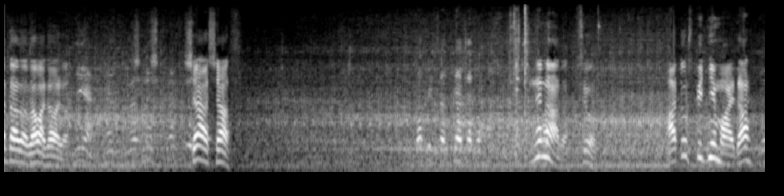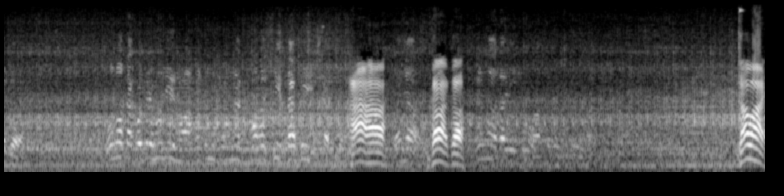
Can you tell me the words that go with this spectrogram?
Да, да, да, давай, давай, давай. Ні, не, не, не, не. Щас, щас. За 55 я допустив. Не надо, все. А тут ж піднімай, да? Ну да. Воно так от регулюємо, а тому що воно в полосі забиться. Ага, Понятно. да, да. Не треба його трогати. Давай.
